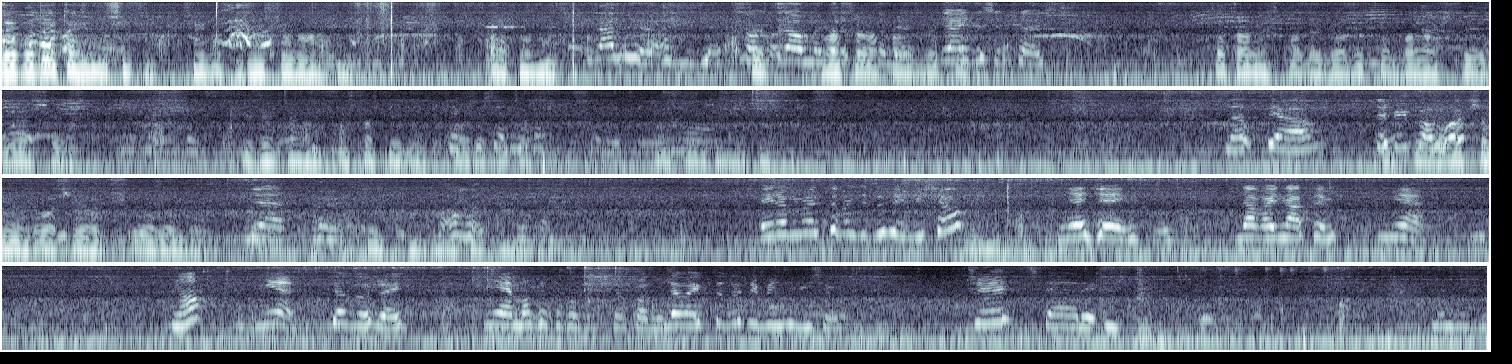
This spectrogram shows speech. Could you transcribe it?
Zagadığı taşını çekin. Şöyle sıkıntı lazım. Bakalım. Masada fazla. Я idę się przejść. Totalny spadek robico 12-11 już. I ten tam ostatni był. Spadek był tak. Nastia, chcesz mi pomóc? Zobaczymy, zobaczymy, jak się urzędu. Nie. Robimy kto będzie dłużej wisiał? Nie, dzięki. Dawaj na tym. Nie. No? Nie. Kto dłużej? Nie, mogę to po prostu podnieść. Dawaj, kto dłużej będzie wisiał? Trzy, cztery i...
